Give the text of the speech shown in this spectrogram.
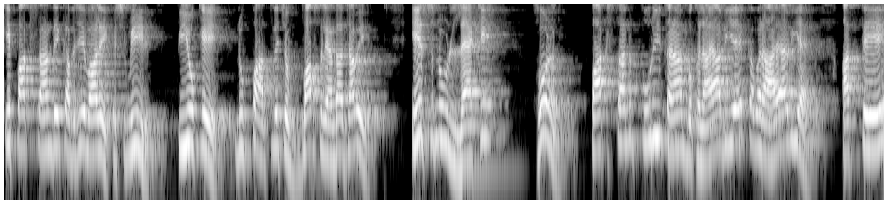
ਕਿ ਪਾਕਿਸਤਾਨ ਦੇ ਕਬਜ਼ੇ ਵਾਲੇ ਕਸ਼ਮੀਰ ਪੀਓਕੇ ਨੂੰ ਭਾਰਤ ਵਿੱਚ ਵਾਪਸ ਲਿਆਂਦਾ ਜਾਵੇ। ਇਸ ਨੂੰ ਲੈ ਕੇ ਹੁਣ ਪਾਕਿਸਤਾਨ ਪੂਰੀ ਤਰ੍ਹਾਂ ਬੁਖਲਾਇਆ ਵੀ ਹੈ, ਘਬਰਾਇਆ ਵੀ ਹੈ ਅਤੇ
